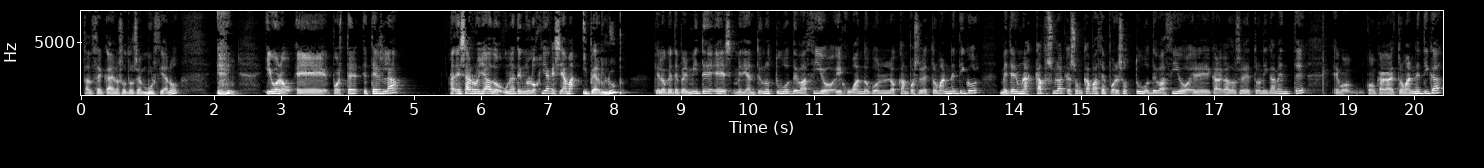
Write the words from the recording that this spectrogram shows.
tan cerca de nosotros en Murcia, ¿no? y bueno, eh, pues Te- Tesla ha desarrollado una tecnología que se llama Hyperloop, que lo que te permite es, mediante unos tubos de vacío y jugando con los campos electromagnéticos, meter unas cápsulas que son capaces por esos tubos de vacío eh, cargados electrónicamente, eh, con carga electromagnética,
